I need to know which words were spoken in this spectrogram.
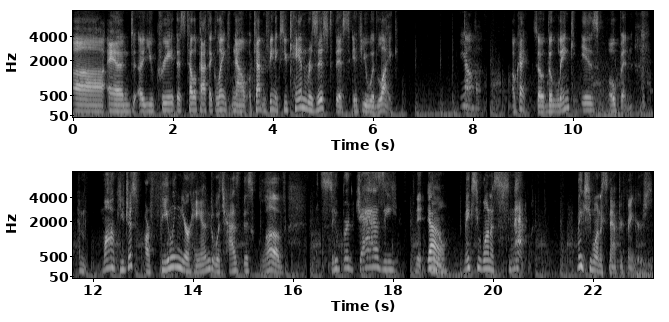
Uh, and uh, you create this telepathic link. Now, Captain Phoenix, you can resist this if you would like. Yeah. Okay, so the link is open. And Mog, you just are feeling your hand, which has this glove. It's super jazzy. And it, Yeah. You know, makes you want to snap. Makes you want to snap your fingers.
